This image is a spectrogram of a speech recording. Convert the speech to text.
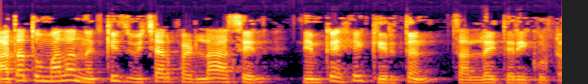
आता तुम्हाला नक्कीच विचार पडला असेल नेमकं हे कीर्तन चाललंय तरी कुठं?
